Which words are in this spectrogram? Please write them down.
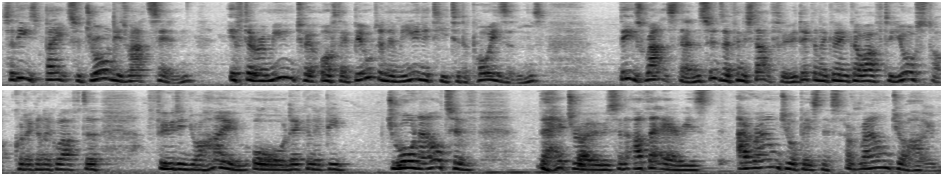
So these baits are drawing these rats in. If they're immune to it, or if they build an immunity to the poisons, these rats then, as soon as they finish that food, they're going to go and go after your stock, or they're going to go after food in your home, or they're going to be drawn out of the hedgerows and other areas around your business, around your home.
